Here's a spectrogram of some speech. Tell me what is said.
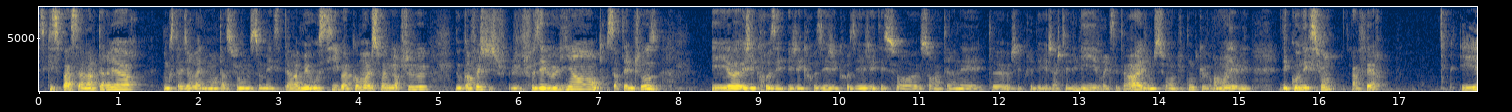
ce qui se passe à l'intérieur, donc c'est-à-dire l'alimentation, le sommeil, etc. Mais aussi bah, comment elles soignent leurs cheveux. Donc en fait, je, faisais le lien entre certaines choses euh, et, j'ai creusé, et j'ai creusé, j'ai creusé, j'ai été sur, euh, sur internet, euh, j'ai, acheté des livres, etc. Et je me suis rendu compte que vraiment il y avait des connexions à faire. Et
